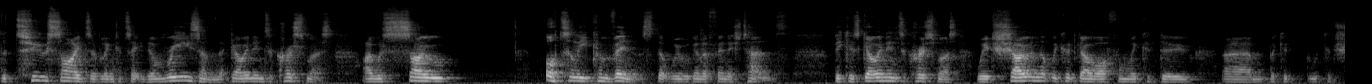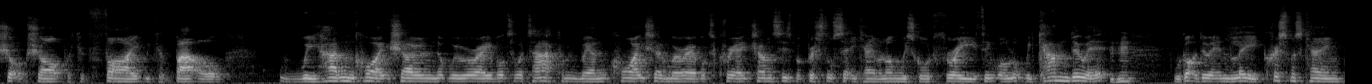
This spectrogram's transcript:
the two sides of Lincoln City. The reason that going into Christmas, I was so utterly convinced that we were going to finish tenth, because going into Christmas, we'd shown that we could go off and we could do, um, we could we could shut up shop, we could fight, we could battle. We hadn't quite shown that we were able to attack, and we hadn't quite shown we were able to create chances. But Bristol City came along, we scored three. You think, well, look, we can do it. We've got to do it in the league. Christmas came,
